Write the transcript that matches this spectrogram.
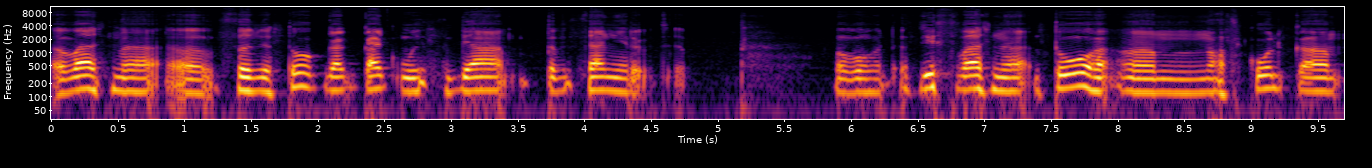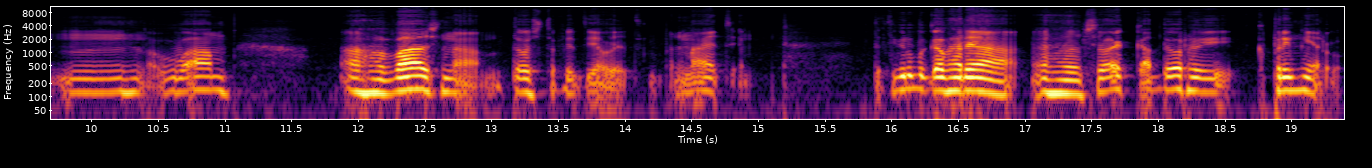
важно э, все же то, как, как вы себя позиционируете вот. Здесь важно то, э, насколько э, вам э, важно то, что вы делаете, понимаете? То есть, грубо говоря, э, человек, который, к примеру,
